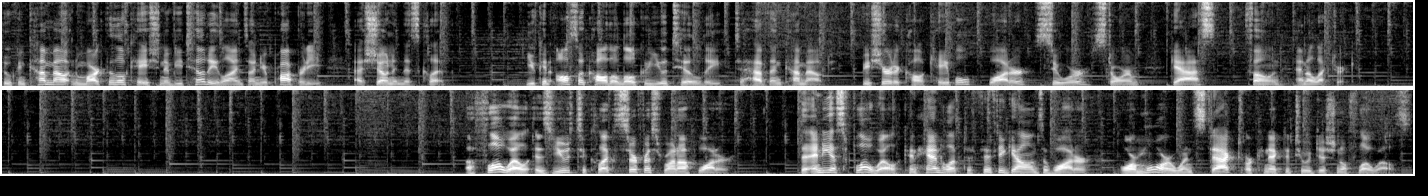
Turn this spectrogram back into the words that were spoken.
who can come out and mark the location of utility lines on your property as shown in this clip. You can also call the local utility to have them come out. Be sure to call cable, water, sewer, storm, gas, phone, and electric. A Flo-Well is used to collect surface runoff water. The NDS Flo-Well can handle up to 50 gallons of water or more when stacked or connected to additional Flo-Wells.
